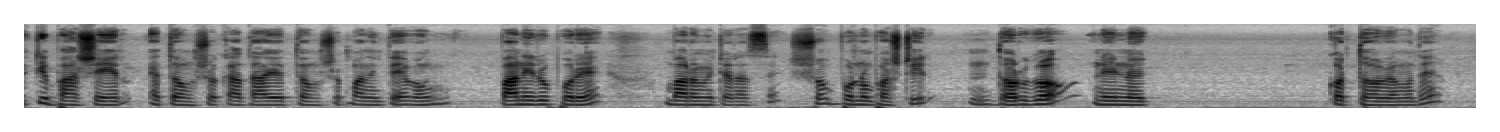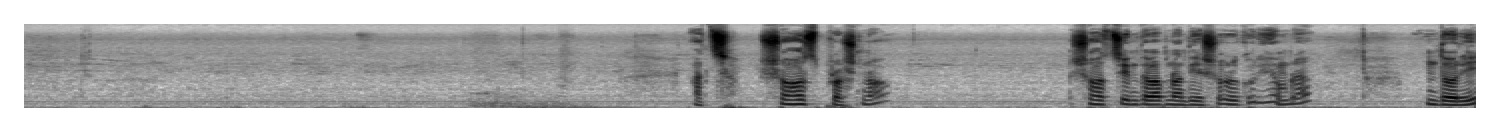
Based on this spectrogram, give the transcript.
একটি বাঁশের এত অংশ কাদায় এত অংশ পানিতে এবং পানির উপরে বারো মিটার আছে। সম্পূর্ণ বাসটির দৈর্ঘ্য নির্ণয় করতে হবে আমাদের। আচ্ছা সহজ প্রশ্ন। সহজ চিন্তা ভাবনা দিয়ে শুরু করি আমরা। ধরি,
